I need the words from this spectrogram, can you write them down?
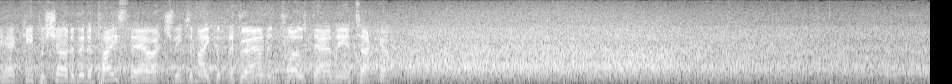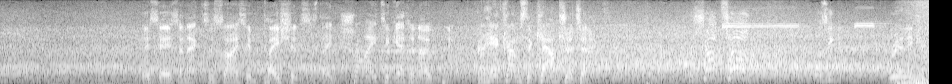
Yeah, keeper showed a bit of pace there, actually, to make up the ground and close down the attacker. This is an exercise in patience as they try to get an opening. And here comes the counter-attack. The shot's on! Was he really...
